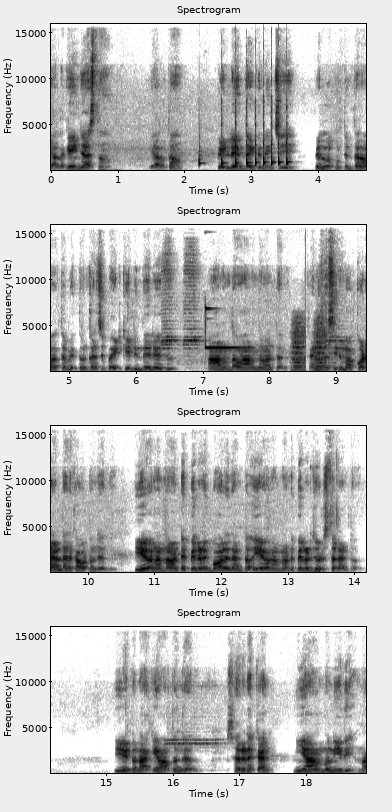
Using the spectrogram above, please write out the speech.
ఎలాగేం చేస్తాం? వెళ్తాం. పెళ్ళైన దగ్గర నుంచి పిల్లలు పుట్టిన తర్వాత ఇద్దరం కలిసి బయటికి వెళ్ళిందే లేదు. ఆనందం ఆనందం అంటారు. కనీసం సినిమాకి కూడా వెళ్ళడానికి అవటం లేదు. ఏమని అన్నామంటే పిల్లడికి బాగాలేదంటావు. ఏమని అన్నామంటే పిల్లడు జడుస్తాడంటావు. ఏంటో నాకేం అర్థం కాదు. సరేనే కానీ నీ ఆనందం నీది నా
